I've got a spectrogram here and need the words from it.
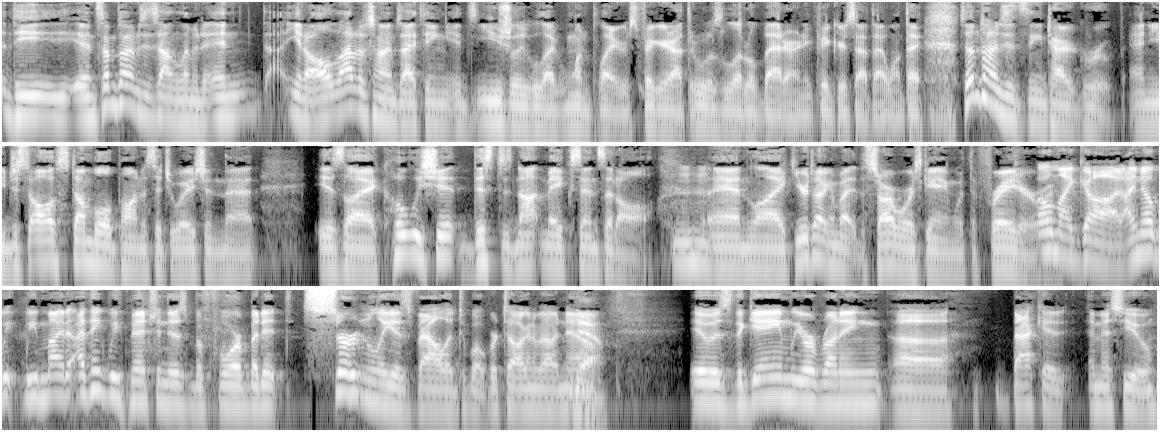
the and sometimes it's unlimited, and you know a lot of times I think it's usually like one player's figured out the rules a little better, and he figures out that one thing. Sometimes it's the entire group, and you just all stumble upon a situation that is like, holy shit, this does not make sense at all. And like you're talking about the Star Wars game with the freighter. Mm-hmm. Oh my god! I know we, we might. I think we've mentioned this before, but it certainly is valid to what we're talking about now. Yeah. It was the game we were running uh, back at MSU,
